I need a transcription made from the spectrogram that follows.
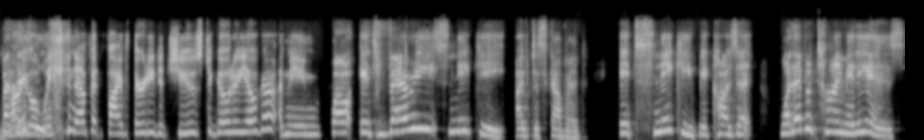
But Are you is- awake enough at five thirty to choose to go to yoga? I mean, Well, it's very sneaky, I've discovered. It's sneaky because at whatever time it is,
